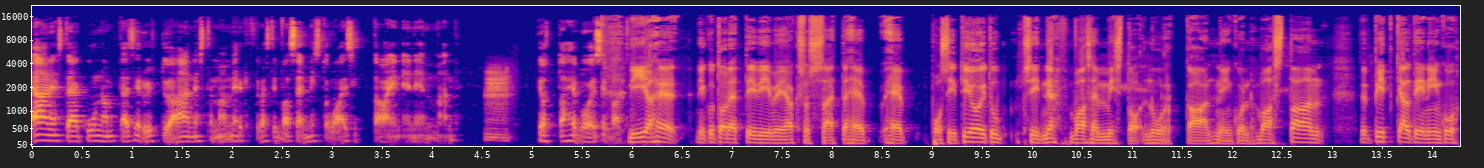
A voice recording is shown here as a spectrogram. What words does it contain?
äänestäjäkunnan pitäisi ryhtyä äänestämään merkittävästi vasemmistolaisittain enemmän. Mm jotta he voisivat. Niin ja he, niin kuin todettiin viime jaksossa, että he, he positioitu sinne vasemmistonurkkaan niin kuin vastaan pitkälti niin kuin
